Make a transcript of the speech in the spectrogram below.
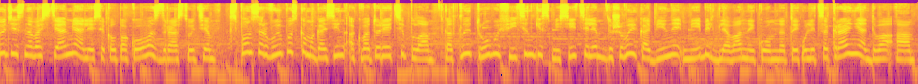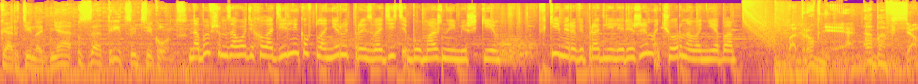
Студии с новостями Олеся Колпакова. Здравствуйте. Спонсор выпуска – магазин «Акватория тепла». Котлы, трубы, фитинги, смесители, душевые кабины, мебель для ванной комнаты. Улица Крайняя, 2А. Картина дня за 30 секунд. На бывшем заводе холодильников планируют производить бумажные мешки. В Кемерове продлили режим черного неба. Подробнее обо всем.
